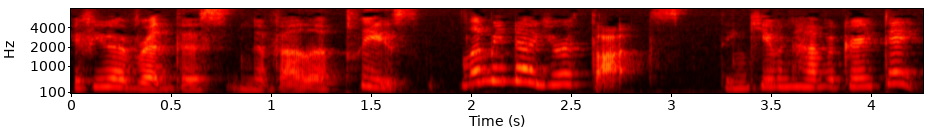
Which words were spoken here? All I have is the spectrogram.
If you have read this novella, please let me know your thoughts. Thank you and have a great day.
